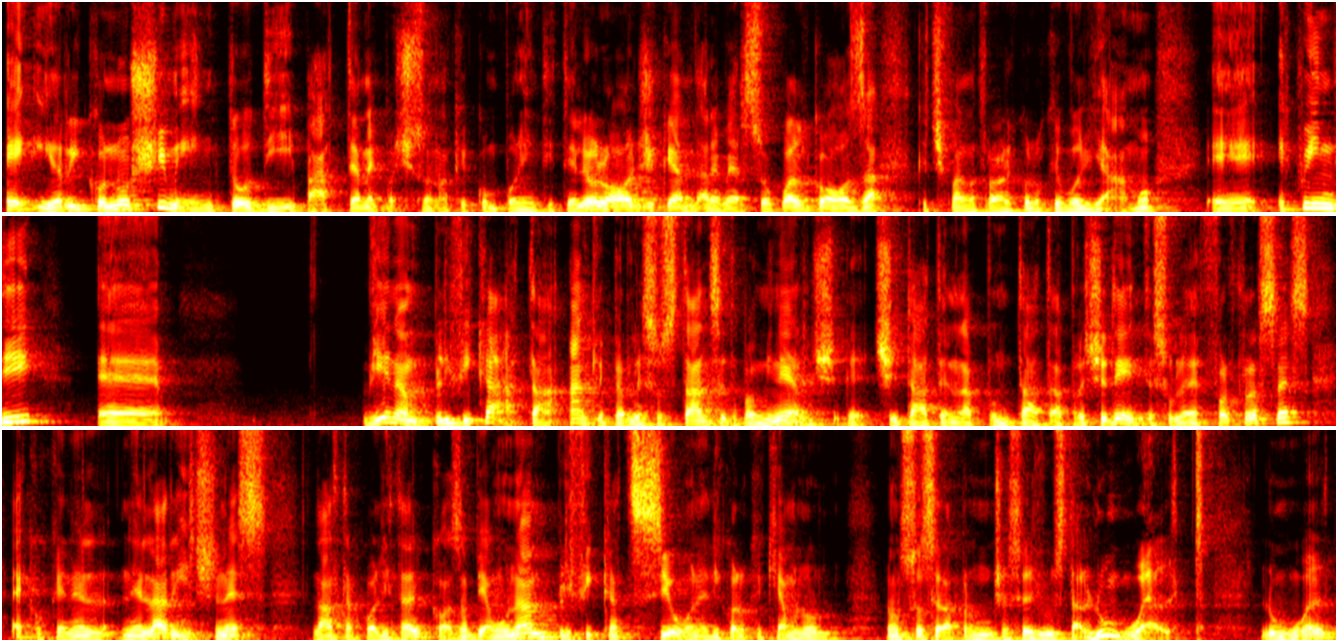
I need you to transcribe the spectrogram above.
è il riconoscimento di pattern. E poi ci sono anche componenti teleologiche, andare verso qualcosa che ci fanno trovare quello che vogliamo. E, e quindi eh, viene amplificata anche per le sostanze dopaminergiche citate nella puntata precedente sull'effortlessness, ecco che nel, nella richness, l'altra qualità del cosa, abbiamo un'amplificazione di quello che chiamano, non so se la pronuncia sia giusta, l'umwelt, Lungwell,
